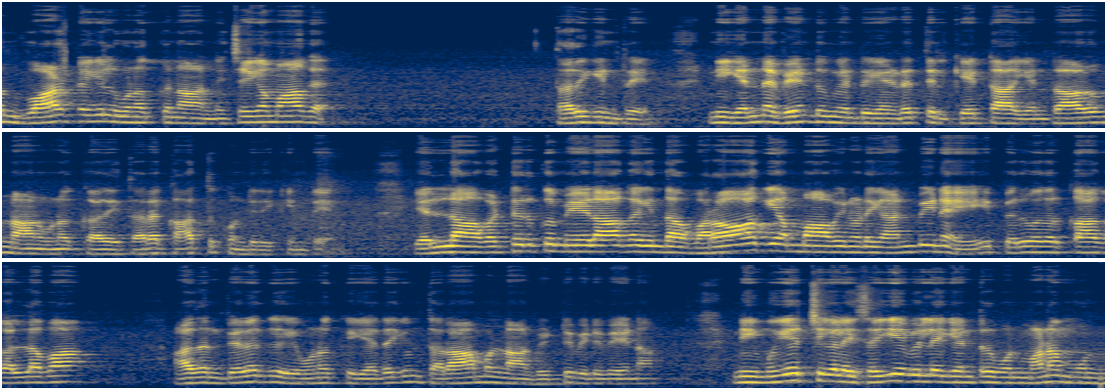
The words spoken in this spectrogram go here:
உன் வாழ்க்கையில் உனக்கு நான் நிச்சயமாக தருகின்றேன். நீ என்ன வேண்டும் என்று என்னிடத்தில் கேட்டாய் என்றாலும் நான் உனக்கு அதை தர காத்து கொண்டிருக்கின்றேன். எல்லாவற்றிற்கும் மேலாக இந்த வராகி அம்மாவினுடைய அன்பினை பெறுவதற்காக அல்லவா? அதன் பிறகு உனக்கு எதையும் தராமல் நான் விட்டு விடுவேனா? நீ முயற்சிகளை செய்யவில்லை என்று உன் மனம் உன்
